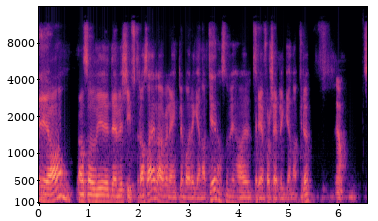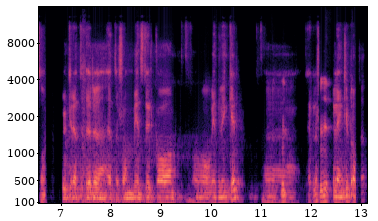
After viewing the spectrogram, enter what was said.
ja, altså vi, det vi skifter av seil, er vel egentlig bare genakker. Altså vi har tre forskjellige genakere ja. som bruker etter, ettersom vindstyrke og, og vindvinkel. Eh, ellers er det enkelt oppsett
